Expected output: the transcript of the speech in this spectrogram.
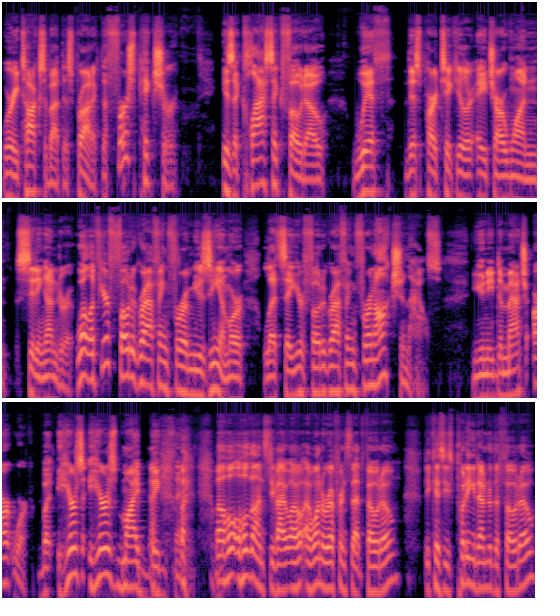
where he talks about this product, the first picture is a classic photo with this particular HR1 sitting under it? Well, if you're photographing for a museum, or let's say you're photographing for an auction house, you need to match artwork. But here's here's my big thing. well, hold, hold on, Steve. I, I, want to reference that photo because he's putting it under the photo.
